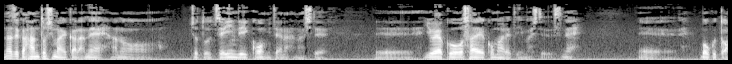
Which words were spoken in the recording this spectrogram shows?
なぜか半年前からね、あの、ちょっと全員で行こうみたいな話で、えー、予約を抑え込まれていましてですね、えー、僕と、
